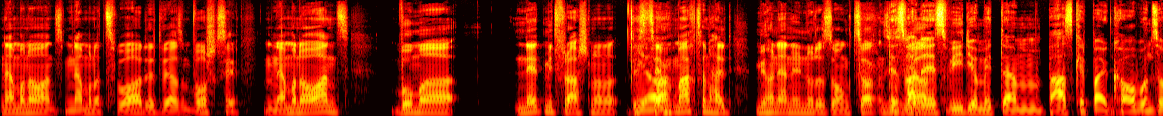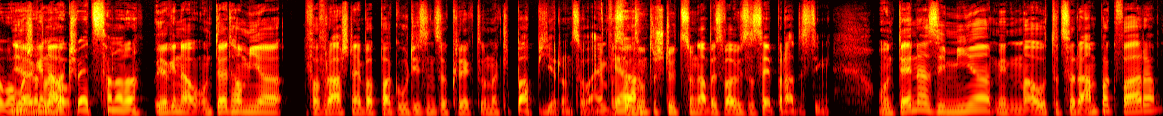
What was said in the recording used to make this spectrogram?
nehmen wir noch eins. Nehmen wir noch zwei, dort wäre es am Wurscht gewesen. Nehmen wir noch eins, wo wir nicht mit Fraschner das Ja. zusammen gemacht haben, halt, wir haben ihnen nur den Song sie Das so, war ja, das Video mit dem Basketballkorb und so, wo Ja, wir schon genau. drüber geschwätzt haben, oder? Ja, genau. Und dort haben wir von Fraschner ein paar Goodies und so gekriegt und ein Papier und so. Einfach so Ja. als Unterstützung, aber es war unser separates Ding. Und dann sind wir mit dem Auto zur Rampe gefahren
